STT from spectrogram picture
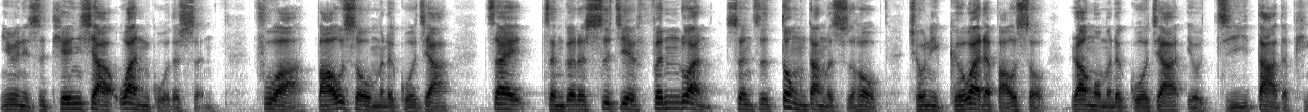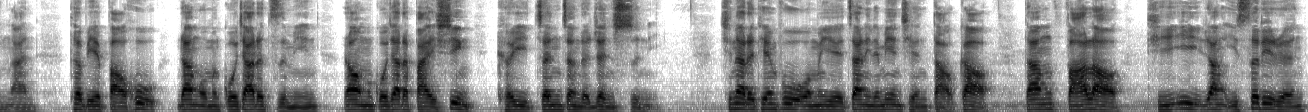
因为你是天下万国的神。父啊，保守我们的国家。在整个的世界纷乱甚至动荡的时候，求你格外的保守，让我们的国家有极大的平安，特别保护，让我们国家的子民，让我们国家的百姓可以真正的认识你。亲爱的天父，我们也在你的面前祷告。当法老提议让以色列人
